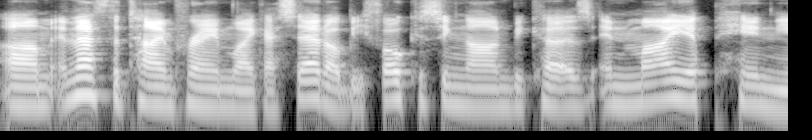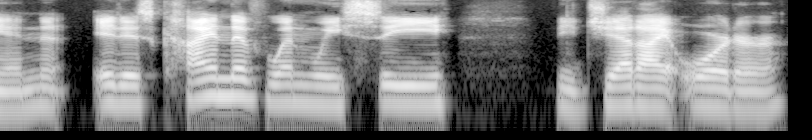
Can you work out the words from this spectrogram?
Um, and that's the time frame, like I said, I'll be focusing on because, in my opinion, it is kind of when we see the Jedi Order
